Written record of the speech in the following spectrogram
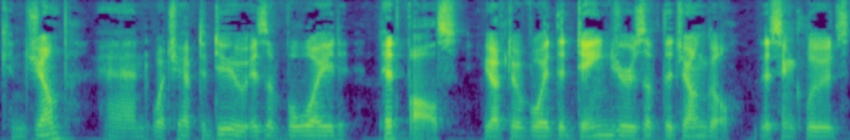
can jump, and what you have to do is avoid pitfalls. You have to avoid the dangers of the jungle. This includes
